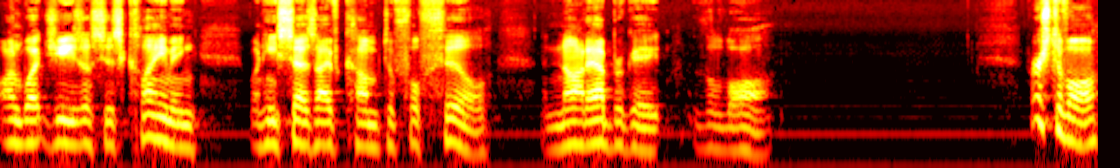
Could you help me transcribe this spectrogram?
on what Jesus is claiming when he says, I've come to fulfill and not abrogate the law. First of all,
